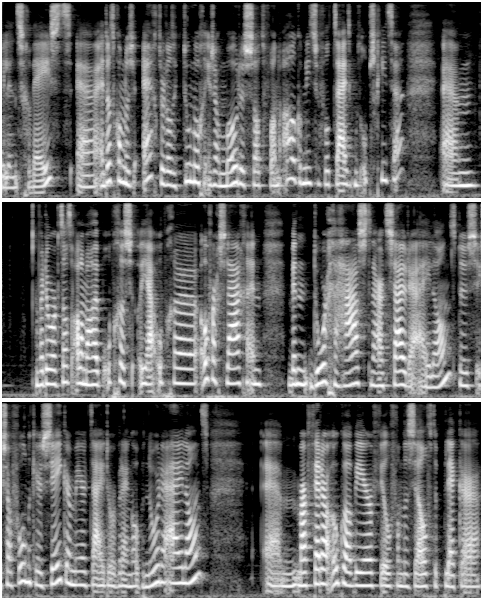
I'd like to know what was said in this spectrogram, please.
Islands geweest. Uh, en dat kwam dus echt doordat ik toen nog in zo'n modus zat van... oh, ik heb niet zoveel tijd, ik moet opschieten. Um, Waardoor ik dat allemaal heb opges ja, overgeslagen en ben doorgehaast naar het Zuidereiland. Dus ik zou volgende keer zeker meer tijd doorbrengen op het Noordereiland. Um, maar verder ook wel weer veel van dezelfde plekken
